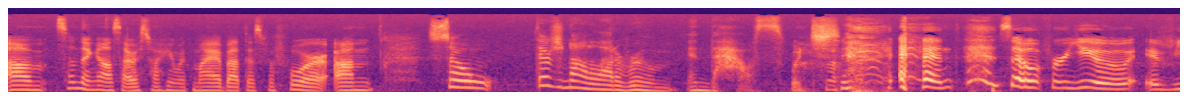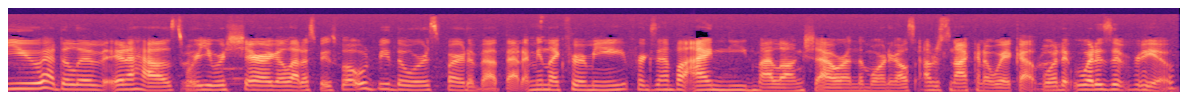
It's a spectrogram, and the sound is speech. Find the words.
Um, something else, I was talking with Maia about this before. Um, so there's not a lot of room in the house, which, and so for you, if you had to live in a house where you were sharing a lot of space, what would be the worst part about that? I mean, like for me, for example, I need my long shower in the morning, or else I'm just not going to wake up. Right. What, what is it for you?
